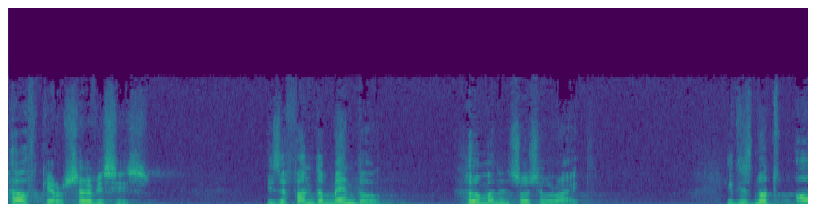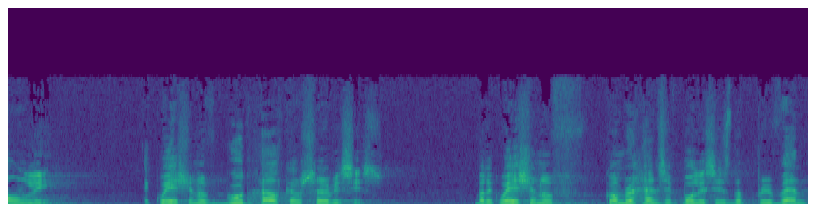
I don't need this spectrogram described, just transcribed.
healthcare services is a fundamental human and social right. It is not only a question of good healthcare services, but a question of comprehensive policies that prevent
